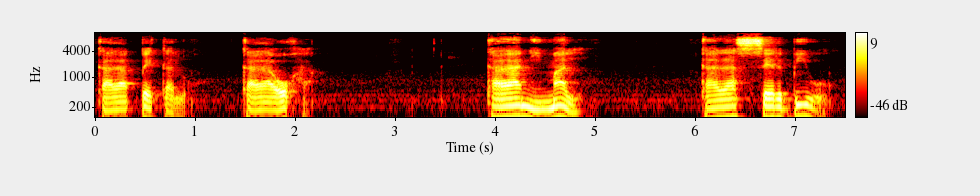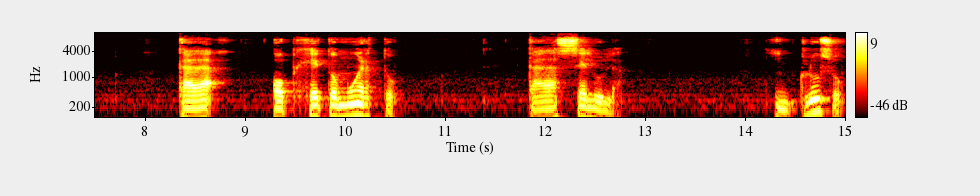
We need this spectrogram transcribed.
cada pétalo, cada hoja, cada animal, cada ser vivo, cada objeto muerto, cada célula, incluso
